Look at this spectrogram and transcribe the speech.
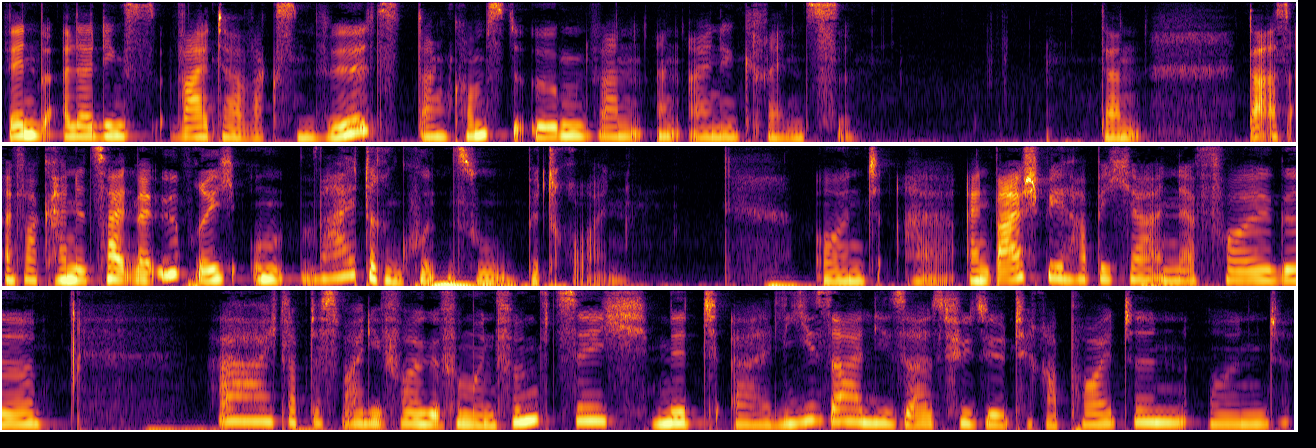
Wenn du allerdings weiter wachsen willst, dann kommst du irgendwann an eine Grenze. Dann da ist einfach keine Zeit mehr übrig, um weitere Kunden zu betreuen. Und äh, ein Beispiel habe ich ja in der Folge ich glaube, das war die Folge 55 mit äh, Lisa. Lisa ist Physiotherapeutin und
